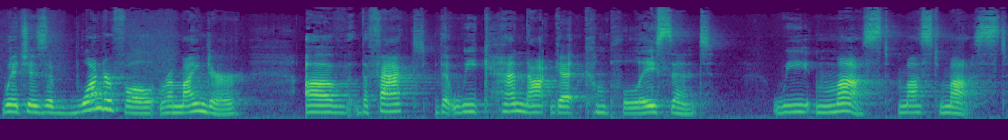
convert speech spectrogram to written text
which is a wonderful reminder of the fact that we cannot get complacent. We must, must, must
